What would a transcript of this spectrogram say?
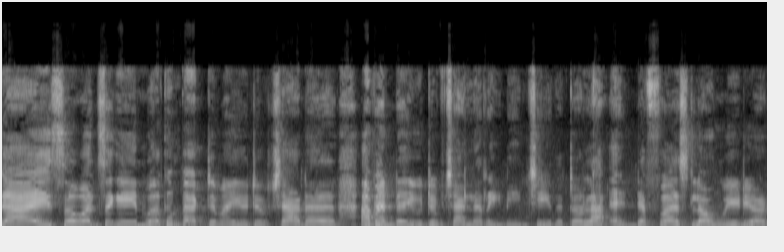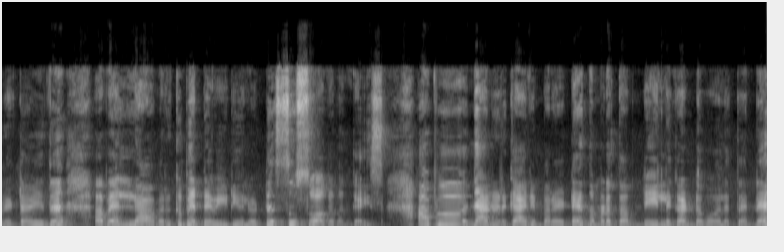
guys so once again welcome back to my YouTube channel അപ്പോൾ എന്റെ യൂട്യൂബ് ചാനൽ റീനെയിം ചെയ്തിട്ടുള്ള എന്റെ ഫസ്റ്റ് ലോങ് വീഡിയോ ആണ് കേട്ടോ ഇത്. അപ്പോൾ എല്ലാവർക്കും എന്റെ വീഡിയോയിലോട്ട് സുസ്വാഗതം ഗൈസ് അപ്പോൾ ഞാനൊരു കാര്യം പറയട്ടെ. നമ്മുടെ തമ്മനയിൽ കണ്ട പോലെ തന്നെ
